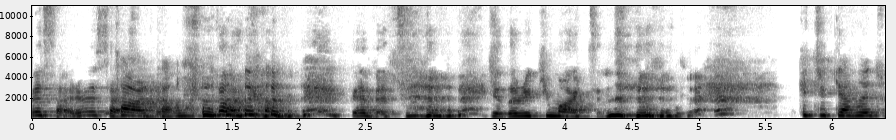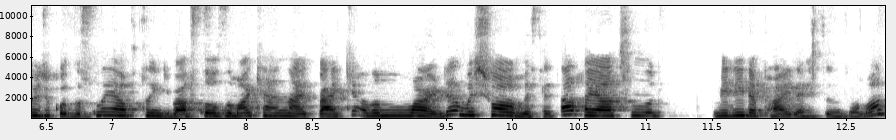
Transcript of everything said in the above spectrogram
Vesaire vesaire. Tarkan. Tarkan. evet. ya da Ricky Martin. Küçükken hani çocuk odasında yaptığın gibi aslında o zaman kendine ait belki alanın vardı ama şu an mesela hayatını biriyle paylaştığın zaman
